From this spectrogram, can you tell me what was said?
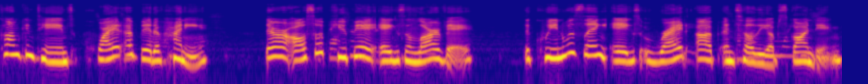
Comb contains quite a bit of honey. There are also pupae eggs and larvae. The queen was laying eggs right up until the absconding.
